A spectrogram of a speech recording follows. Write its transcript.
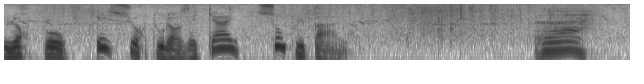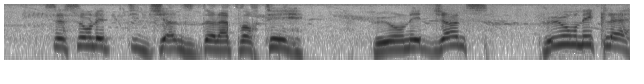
leur peau et surtout leurs écailles sont plus pâles. Ah, ce sont les petits Jones de la portée. Plus on est Jones, plus on est clair.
